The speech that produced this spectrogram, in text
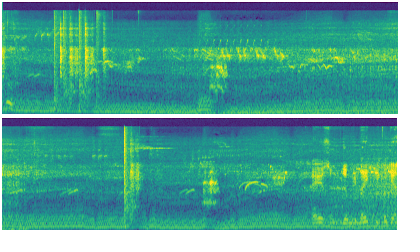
aduh eh zombie baik ikut ya.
